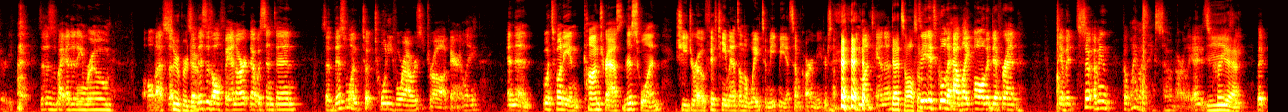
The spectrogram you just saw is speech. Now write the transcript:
dirty. so this is my editing room. All that stuff. Super So this is all fan art that was sent in. So this one took 24 hours to draw apparently. And then what's funny in contrast, this one she drove 15 minutes on the way to meet me at some car meet or something in Montana. That's awesome. See, it's cool to have like all the different. Yeah, but so I mean, the White Mustang's so gnarly. It's crazy. Yeah. But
